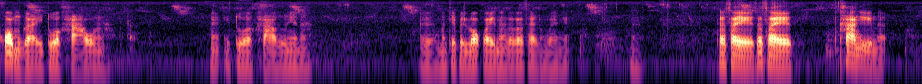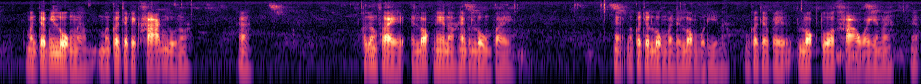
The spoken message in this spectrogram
ค่อมกับไอตัวขาวนะไอตัวขาวตัวนี้นะเออมันจะเป็นล็อกไว้นะแล้วก็ใส่ลงไปอย่างเงี้ยถ้าใส่ถ้าใส่ข้างอื่นอะ มันจะไม่ลงนะมันก็จะไปค้างอยู่เนาะอะก็ต้องใส่ไอ้ล็อกเนี่ยนะให้มันลงไปเนี่ยมันก็จะลงไปในร่องพอดีนะมันก็จะไปล็อกตัวขาวไว้เห็นไหมเนี่ย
